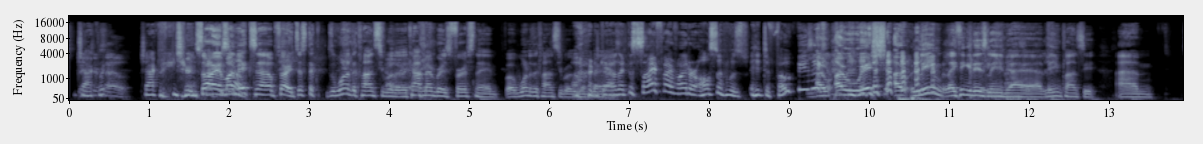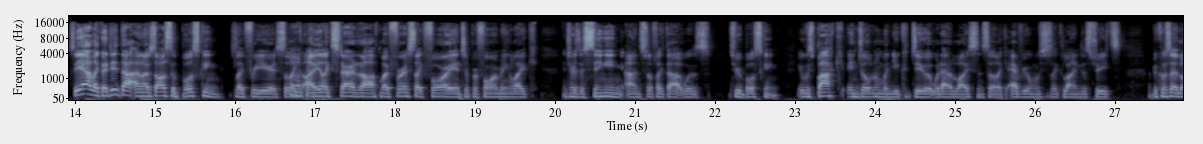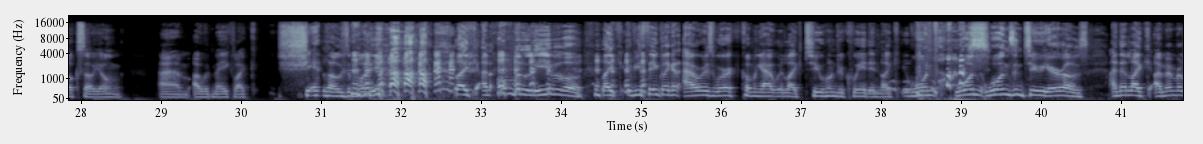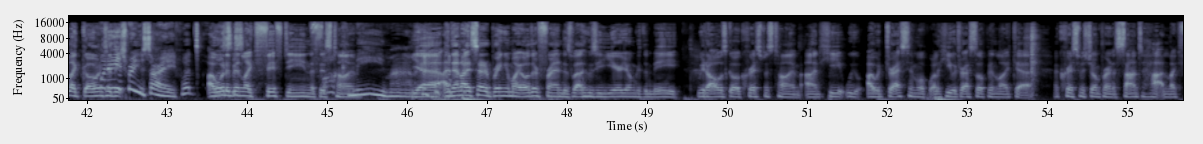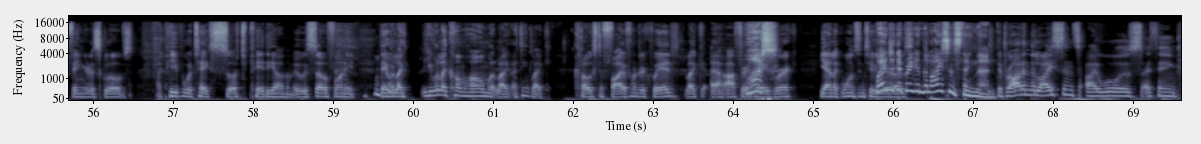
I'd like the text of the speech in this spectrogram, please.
Jack Splinter Cell. Jack Reacher. Sorry, am I Splinter mixing that up? Sorry, just the, the one of the Clancy brothers. I yeah. can't remember his first name, but one of the Clancy brothers. Oh, okay, yeah. I was like, the sci-fi writer also was into folk music. I, I wish I, Liam. I think it is Liam. Yeah, yeah, yeah, Liam Clancy. Um. So yeah, like I did that, and I was also busking like for years. So like Okay. I like started off my first like foray into performing, like in terms of singing and stuff like that, was through busking. It was back in Dublin when you could do it without a license, so like everyone was just like lining the streets. Because I look so young, um, I would make like shitloads of money, like an unbelievable. Like if you think like an hour's work coming out with like two hundred quid in like one one ones and two euros, and then like I remember like going what to age the. were you? Sorry, what? I would have been like fifteen at this time. me, man. Yeah, and then I started bringing my other friend as well, who's a year younger than me. We'd always go at Christmas time, and he, we, I would dress him up. Well, he would dress up in like a, a Christmas jumper and a Santa hat and like fingerless gloves, and people would take such pity on him. It was so funny. They would like, he would like come home with like, I think like close to five hundred quid, like after a What? day's work. Yeah, like ones and two. when did they bring in the license thing then? They brought in the license. I was, I think,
